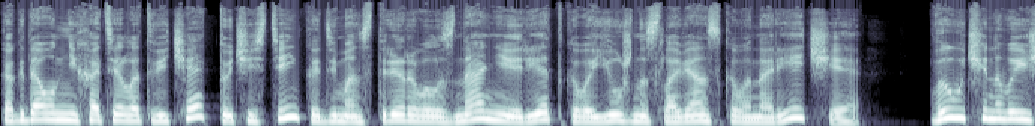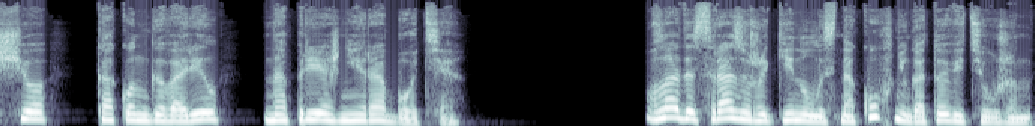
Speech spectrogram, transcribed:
Когда он не хотел отвечать, то частенько демонстрировал знание редкого южнославянского наречия, выученного еще, как он говорил, на прежней работе. Влада сразу же кинулась на кухню готовить ужин,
